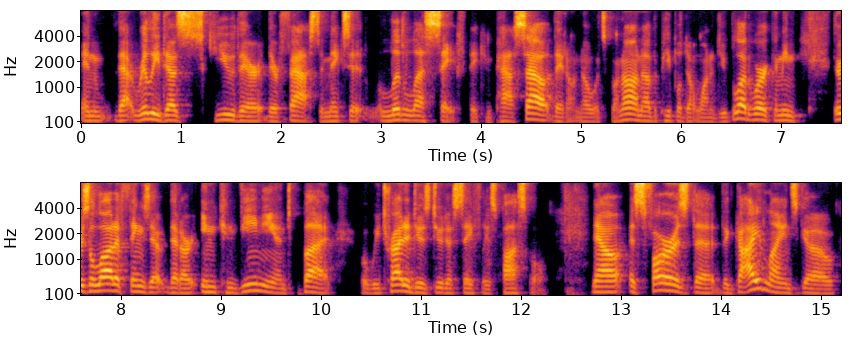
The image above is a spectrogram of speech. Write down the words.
and that really does skew their their fast. It makes it a little less safe. They can pass out. They don't know what's going on. Other people don't want to do blood work. I mean there's a lot of things that, that are inconvenient but what we try to do is do it as safely as possible. Now as far as the the guidelines go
